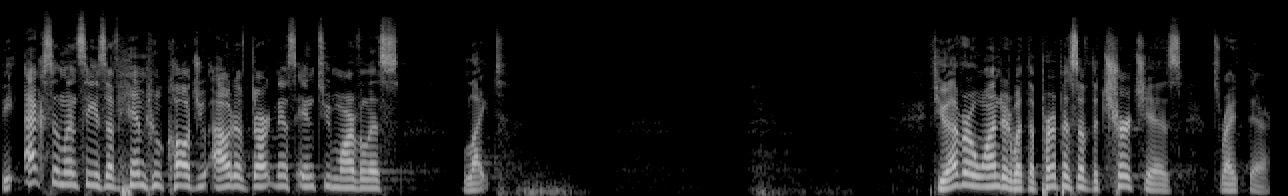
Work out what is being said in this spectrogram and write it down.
the excellencies of him who called you out of darkness into marvelous light. If you ever wondered what the purpose of the church is, it's right there.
